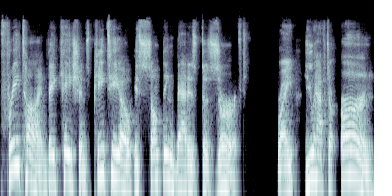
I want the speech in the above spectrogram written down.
Free time, vacations, PTO is something that is deserved right? You have to earn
